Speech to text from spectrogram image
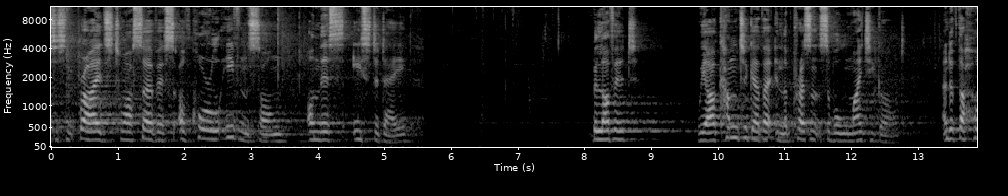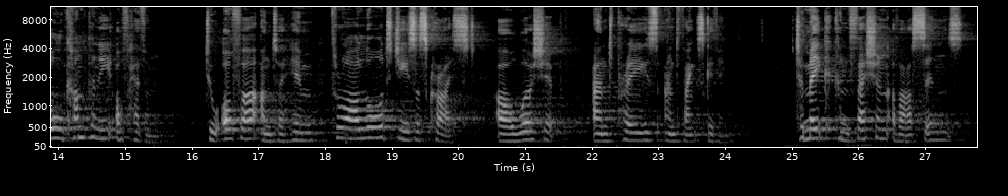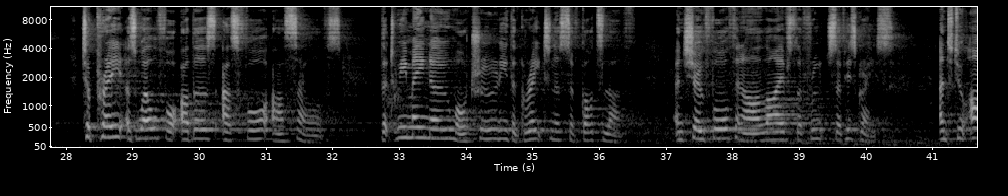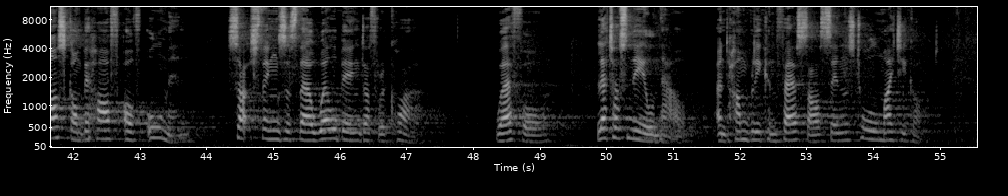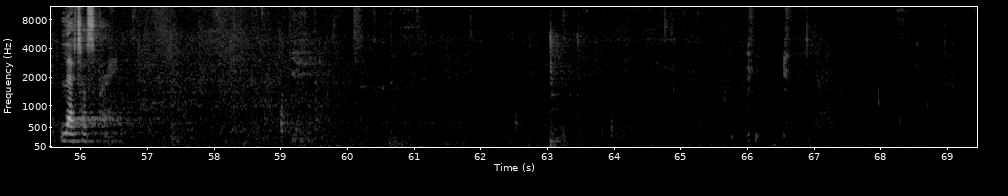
St Bride's to our service of choral evensong on this Easter day. Beloved, we are come together in the presence of Almighty God and of the whole company of heaven to offer unto him through our Lord Jesus Christ our worship and praise and thanksgiving, to make confession of our sins to pray as well for others as for ourselves, that we may know more truly the greatness of God's love and show forth in our lives the fruits of his grace, and to ask on behalf of all men such things as their well being doth require. Wherefore, let us kneel now and humbly confess our sins to Almighty God. Let us pray.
